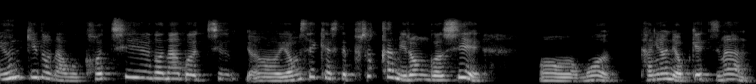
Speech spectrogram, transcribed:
윤기도 나고 거칠거나 뭐 지- 어, 염색했을 때 푸석함 이런 것이 어, 뭐 당연히 없겠지만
